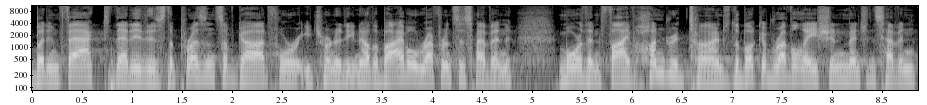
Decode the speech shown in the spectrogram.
but in fact that it is the presence of God for eternity. Now, the Bible references heaven more than 500 times. The book of Revelation mentions heaven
